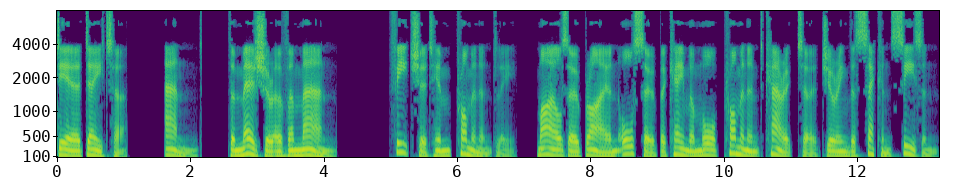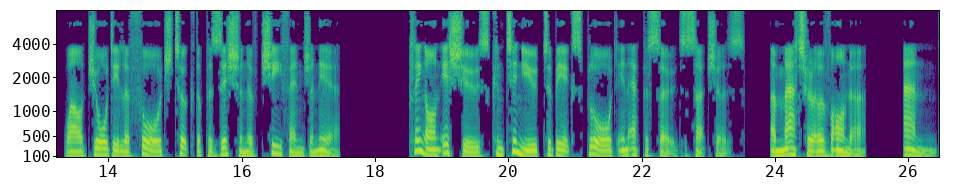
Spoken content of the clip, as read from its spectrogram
Dear Data' and "'The Measure of a Man' featured him prominently. Miles O'Brien also became a more prominent character during the second season, while Geordi LaForge took the position of chief engineer. Klingon issues continued to be explored in episodes such as, "'A Matter of Honor' and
